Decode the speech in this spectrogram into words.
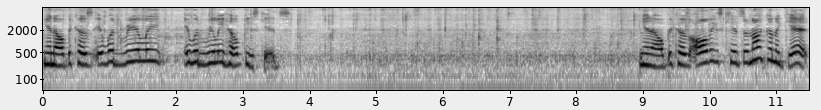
you know because it would really it would really help these kids you know because all these kids they're not going to get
